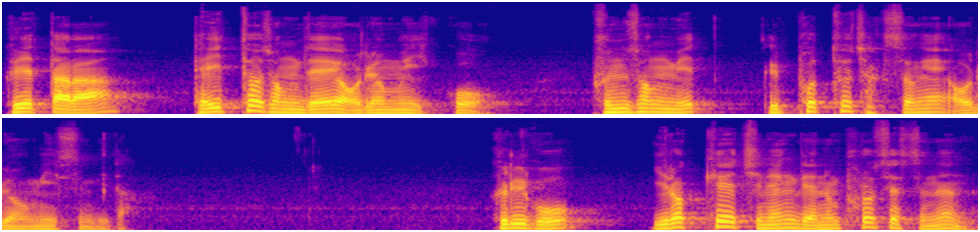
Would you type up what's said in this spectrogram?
그에 따라 데이터 정제에 어려움이 있고 분석 및 리포트 작성에 어려움이 있습니다. 그리고 이렇게 진행되는 프로세스는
